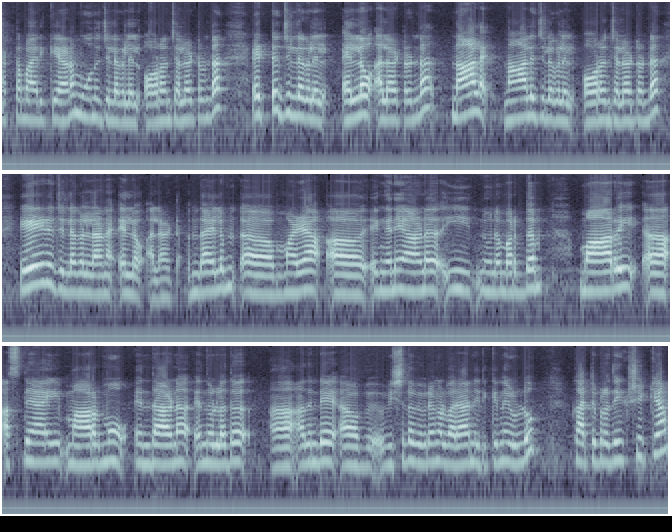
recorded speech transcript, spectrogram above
ശക്തമായിരിക്കുകയാണ്. മൂന്ന് ജില്ലകളിൽ ഓറഞ്ച് അലർട്ട് ഉണ്ട്. എട്ട് ജില്ലകളിൽ യെല്ലോ അലർട്ട് ഉണ്ട്. നാളെ നാല് ജില്ലകളിൽ ഓറഞ്ച് അലർട്ട് ഉണ്ട്. ഏഴ് ജില്ലകളിലാണ് യെല്ലോ അലർട്ട്. എന്തായാലും മഴ എങ്ങനെയാണ് ഈ ന്യൂനമർദ്ദം മാറി അസ്നയായി മാറുമോ എന്താണ് എന്നുള്ളത് അതിന്റെ വിശദ വിവരങ്ങൾ വരാനിരിക്കുന്നേ ഉള്ളൂ. കാറ്റ് പ്രതീക്ഷിക്കാം.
